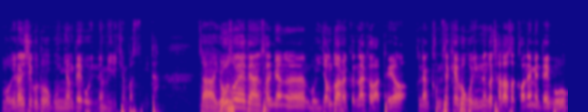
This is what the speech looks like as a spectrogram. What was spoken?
뭐 이런 식으로 운영되고 있는 미리 캔버스입니다. 자 요소에 대한 설명은 뭐 이 정도 하면 끝날 것 같아요. 그냥 검색해보고 있는 거 찾아서 꺼내면 되고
